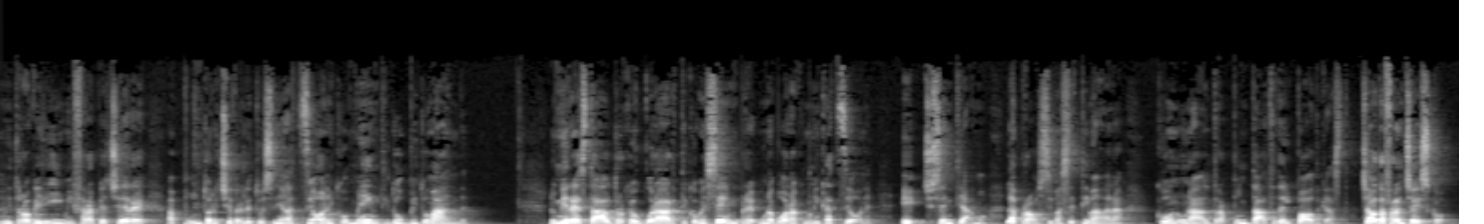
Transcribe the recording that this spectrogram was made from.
mi trovi lì, mi farà piacere appunto ricevere le tue segnalazioni, commenti, dubbi, domande. Non mi resta altro che augurarti come sempre una buona comunicazione e ci sentiamo la prossima settimana con un'altra puntata del podcast. Ciao da Francesco!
